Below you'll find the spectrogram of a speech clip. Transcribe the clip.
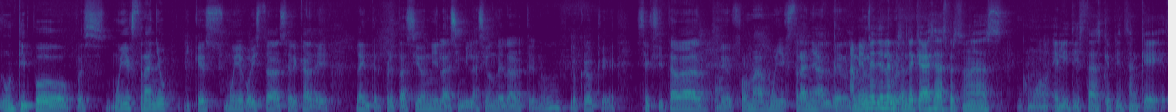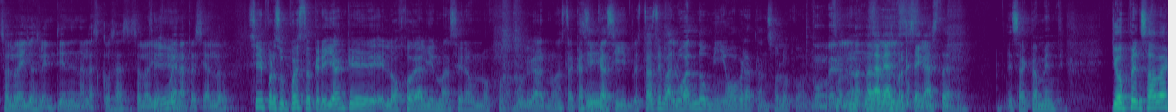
Un tipo pues muy extraño y que es muy egoísta acerca de la interpretación y la asimilación del arte, ¿no? Yo creo que se excitaba de forma muy extraña al ver A mí me dio la impresión de que a veces las personas como elitistas que piensan que solo ellos le entienden a las cosas y solo ellos Sí. pueden apreciarlo. Sí, por supuesto, creían que el ojo de alguien más era un ojo vulgar, ¿no? Hasta casi Sí. casi estás devaluando mi obra tan solo con... Con No, no la veas Sí, porque se sí. gasta. Exactamente. Yo pensaba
